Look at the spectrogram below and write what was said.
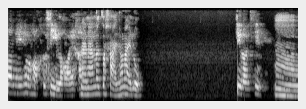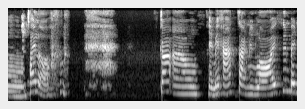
ตอนนี้ทุนของคือสี่ร้อยค่ะ ดังนั้นเราจะขายเท่าไหร่ลูก สี่ร้อยสิบอืม ใช่เหรอ ก็เอาเห็นไหมคะ จากหนึ่งร้อยขึ้นเป็น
